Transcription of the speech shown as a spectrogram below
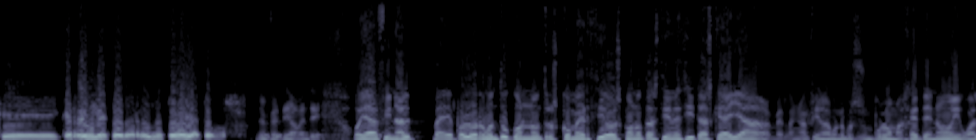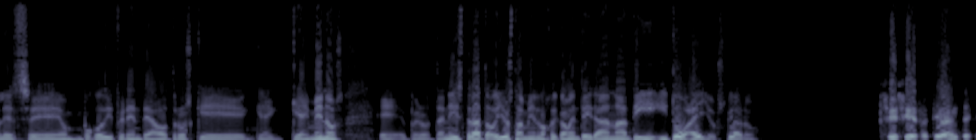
que, que reúne todo, reúne todo y a todos. Efectivamente. Oye, al final, eh, Pablo Ramón, tú con otros comercios, con otras tiendecitas que haya, Berlán al final, bueno, pues es un pueblo majete, ¿no? Igual es eh, un poco diferente a otros que, que hay menos. Eh, pero tenéis trato, ellos también, lógicamente, irán a ti y tú a ellos, claro. Sí, sí, efectivamente.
